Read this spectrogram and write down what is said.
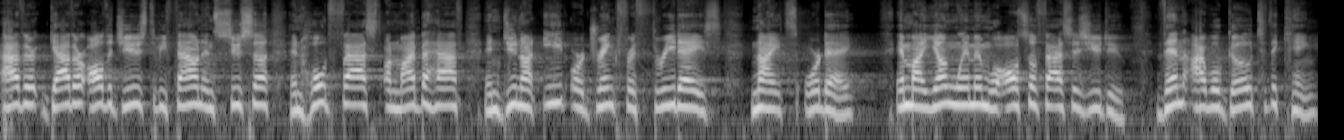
gather, gather all the Jews to be found in Susa, and hold fast on my behalf, and do not eat or drink for three days, nights, or day. And my young women will also fast as you do. Then I will go to the king,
